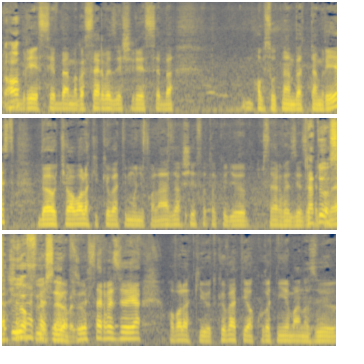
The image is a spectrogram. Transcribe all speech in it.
Aha. részében, meg a szervezési részében abszolút nem vettem részt, de hogyha valaki követi mondjuk a Lázár Séfet, akkor ő szervezi ezeket Tehát a versenyeket, ő a, főszervező. ő a főszervezője, ha valaki őt követi, akkor ott nyilván az ő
